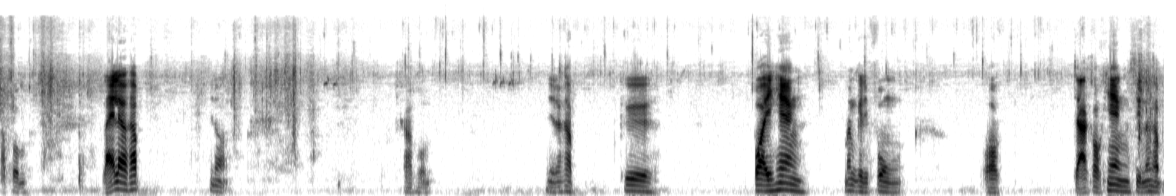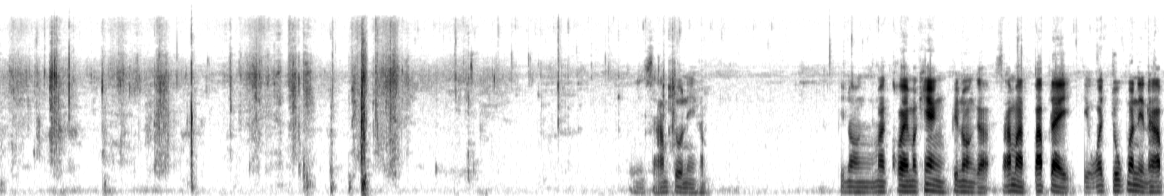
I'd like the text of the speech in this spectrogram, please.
ครับผม ไหลแล้วครับพี่น้องครับผม นี่นะครับ คือ ปล่อยแห้งมันก็จะฟงออกจากออกแห้งสินะครับสามตัวนี้ครับ พี่น้องมาคอยมาแข้งพี่น้องก็สามารถปรับได้ถือว่าจุกมันเนี่ยนะครับ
